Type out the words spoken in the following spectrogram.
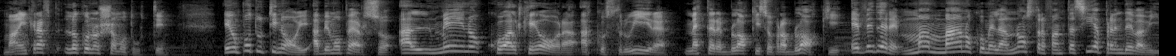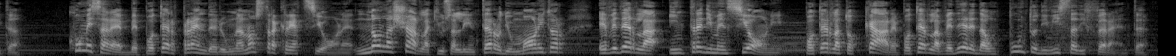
Minecraft lo conosciamo tutti. E un po' tutti noi abbiamo perso almeno qualche ora a costruire, mettere blocchi sopra blocchi e vedere man mano come la nostra fantasia prendeva vita. Come sarebbe poter prendere una nostra creazione, non lasciarla chiusa all'interno di un monitor e vederla in tre dimensioni, poterla toccare, poterla vedere da un punto di vista differente?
